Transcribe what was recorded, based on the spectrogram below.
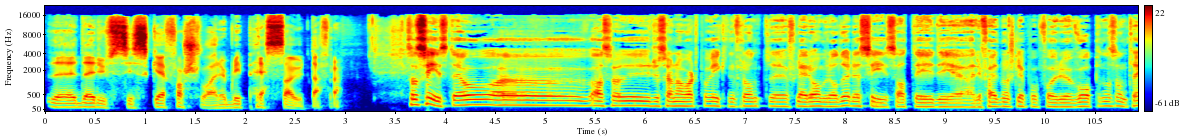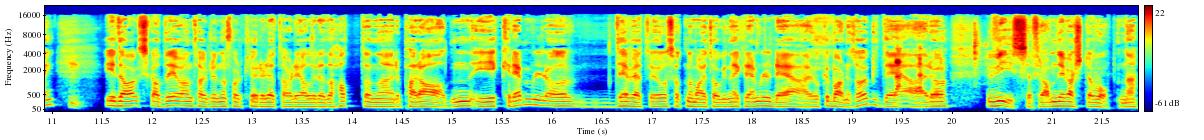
det, det russiske forsvaret blir pressa ut derfra. Så sies det jo øh, Altså, russerne har vært på vikende front i flere områder. Det sies at de, de er i ferd med å slippe opp for våpen og sånne ting. I dag skal de, og antagelig når folk hører dette, har de allerede hatt den her paraden i Kreml. Og det vet vi jo, 17. mai-togene i Kreml, det er jo ikke barnetog. Det er å vise fram de verste våpnene.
